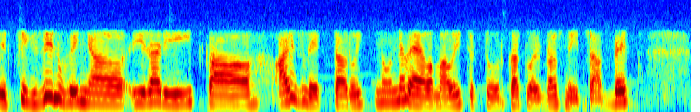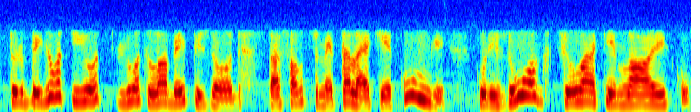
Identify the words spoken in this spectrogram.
cik zinu, viņa ir arī aizliegta, nu, nevēlamā literatūra katoļu baznīcā, bet tur bija ļoti, ļoti, ļoti laba epizode, tā saucamie pelēkie kungi, kuri zog cilvēkiem laiku.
